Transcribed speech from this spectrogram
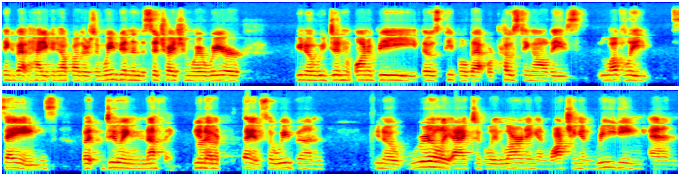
think about how you could help others. And we've been in the situation where we're, you know, we didn't want to be those people that were posting all these lovely sayings but doing nothing. You right. know what I'm saying? So we've been, you know, really actively learning and watching and reading and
